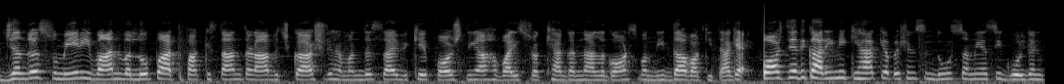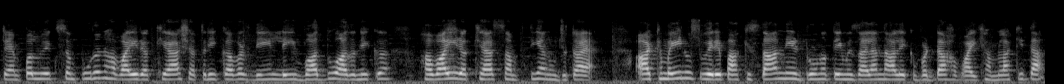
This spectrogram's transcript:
ਜਨਰਲ ਸੁਮੇਰ ਈਵਾਨ ਵੱਲੋਂ ਭਾਰਤ ਪਾਕਿਸਤਾਨ ਤਣਾਅ ਵਿਚਕਾਰ ਸ਼੍ਰੀ ਹਰਿਮੰਦਰ ਸਾਹਿਬ ਵਿਖੇ ਫੌਜ ਦੀਆਂ ਹਵਾਈ ਸੁਰੱਖਿਆ ਗੰਨਾਂ ਲਗਾਉਣ ਸੰਬੰਧੀ ਦਾਅਵਾ ਕੀਤਾ ਗਿਆ। ਫੌਜ ਦੇ ਅਧਿਕਾਰੀ ਨੇ ਕਿਹਾ ਕਿ ਆਪਰੇਸ਼ਨ ਸਿੰਦੂਰ ਸਮੇਂ ਅਸੀਂ ਗੋਲਡਨ ਟੈਂਪਲ ਨੂੰ ਇੱਕ ਸੰਪੂਰਨ ਹਵਾਈ ਰੱਖਿਆ ਛਤਰੀ ਕਵਰ ਦੇਣ ਲਈ ਵਾਧੂ ਆਧੁਨਿਕ ਹਵਾਈ ਰੱਖਿਆ ਸੰਪਤੀਆਂ ਨੂੰ ਜੁਟਾਇਆ। 8 ਮਈ ਨੂੰ ਸਵੇਰੇ ਪਾਕਿਸਤਾਨ ਨੇ ਡਰੋਨ ਅਤੇ ਮਿਜ਼ਾਈਲਾਂ ਨਾਲ ਇੱਕ ਵੱਡਾ ਹਵਾਈ ਹਮਲਾ ਕੀਤਾ।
